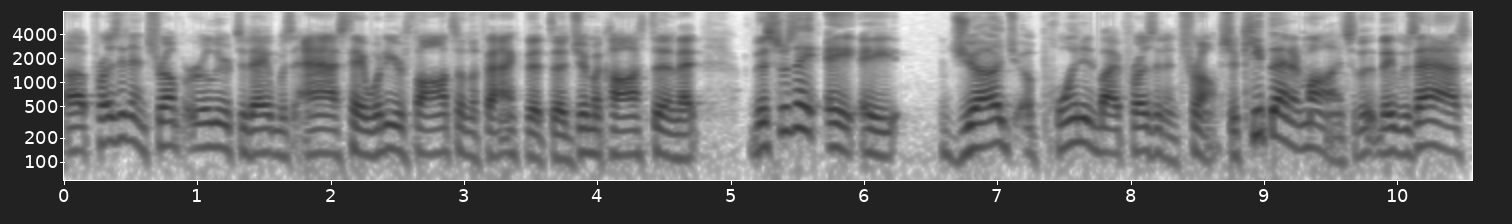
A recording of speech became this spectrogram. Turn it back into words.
uh, President Trump earlier today was asked, hey, what are your thoughts on the fact that uh, Jim Acosta and that this was a, a, a judge appointed by President Trump. So keep that in mind. So they was asked,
